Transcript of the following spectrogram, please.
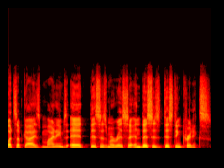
What's up, guys? My name's Ed. This is Marissa, and this is Distant Critics.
